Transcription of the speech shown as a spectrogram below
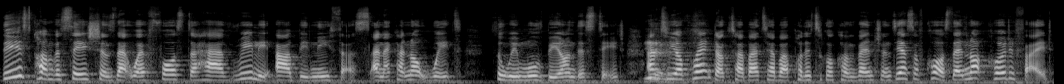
These conversations that we're forced to have really are beneath us, and I cannot wait till we move beyond this stage. And to your point, Dr. Abati, about political conventions, yes, of course, they're not codified,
